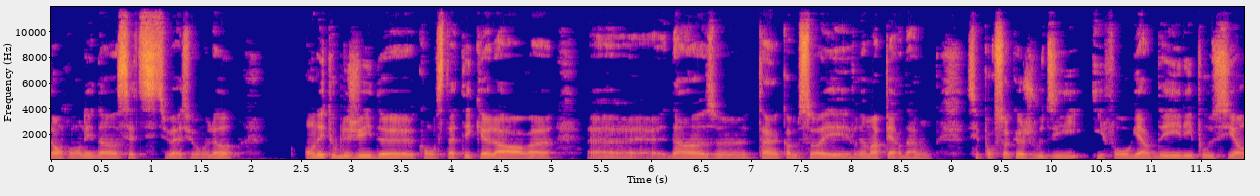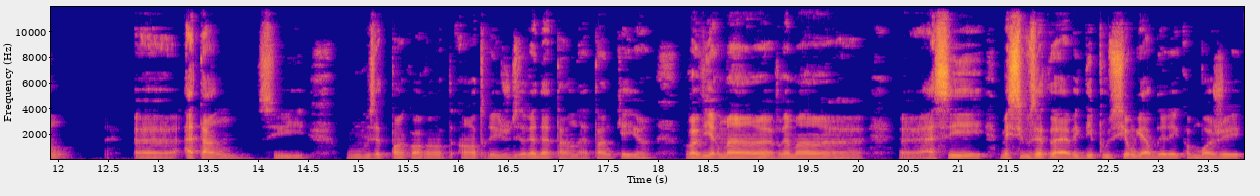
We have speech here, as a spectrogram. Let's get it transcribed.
Donc, on est dans cette situation-là. On est obligé de constater que l'or, euh, euh, dans un temps comme ça, est vraiment perdant. C'est pour ça que je vous dis, il faut garder les positions, euh, attendre. Si vous n'êtes pas encore entré, je dirais d'attendre, attendre qu'il y ait un revirement vraiment assez... Mais si vous êtes avec des positions, gardez-les. Comme moi, j'ai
